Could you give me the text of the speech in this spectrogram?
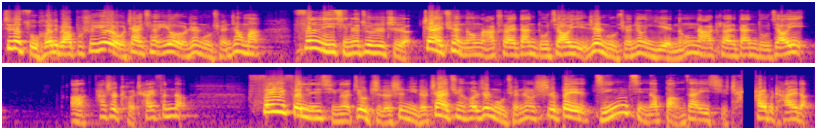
这个组合里边不是又有债券又有认主权证吗？分离型的就是指债券能拿出来单独交易，认主权证也能拿出来单独交易，啊，它是可拆分的。非分离型的就指的是你的债券和认股权证是被紧紧的绑在一起拆不开的，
